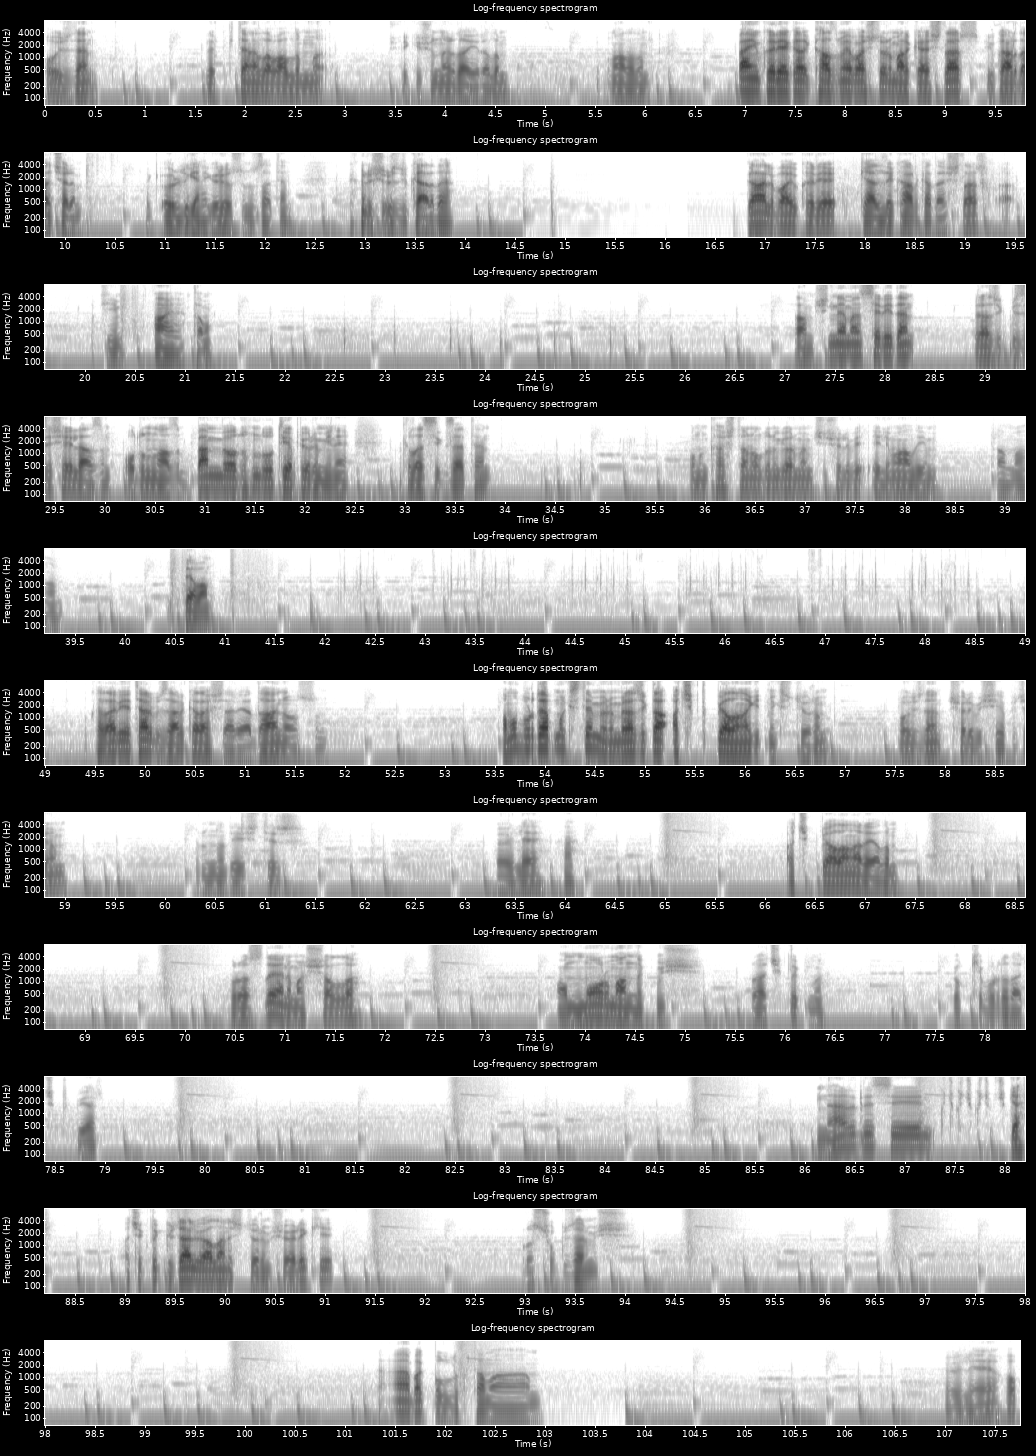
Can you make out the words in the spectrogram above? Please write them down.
O yüzden bir tane lav aldım mı peki şunları da ayıralım. Bunu alalım. Ben yukarıya ka- kazmaya başlıyorum arkadaşlar. Yukarıda açarım. Bak öldü gene görüyorsunuz zaten. Görüşürüz yukarıda. Galiba yukarıya geldik arkadaşlar. Bakayım. Aynen tamam. Tamam şimdi hemen seriden birazcık bize şey lazım. Odun lazım. Ben bir odun loot yapıyorum yine. Klasik zaten. Onun kaç tane olduğunu görmem için şöyle bir elime alayım. Tamam. Devam. Kadar yeter bize arkadaşlar ya. Daha ne olsun. Ama burada yapmak istemiyorum. Birazcık daha açıklık bir alana gitmek istiyorum. O yüzden şöyle bir şey yapacağım. Bununla değiştir. Böyle. Heh. Açık bir alan arayalım. Burası da yani maşallah. Amma ormanlıkmış. Burası açıklık mı? Yok ki burada da açıklık bir yer. Neredesin? Küçük küçük küçük küçük gel. Açıklık güzel bir alan istiyorum şöyle ki. Burası çok güzelmiş. Ha bak bulduk tamam. Şöyle hop.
